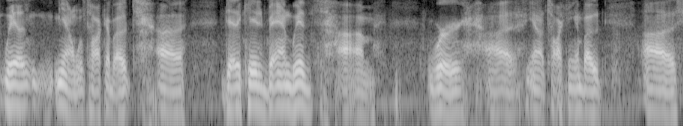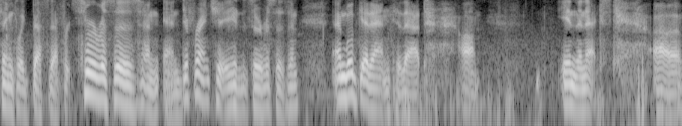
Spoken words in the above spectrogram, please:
we'll you know we'll talk about uh, dedicated bandwidth. Um, we're uh, you know talking about uh, things like best effort services and, and differentiated services, and, and we'll get into that um, in the next uh,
